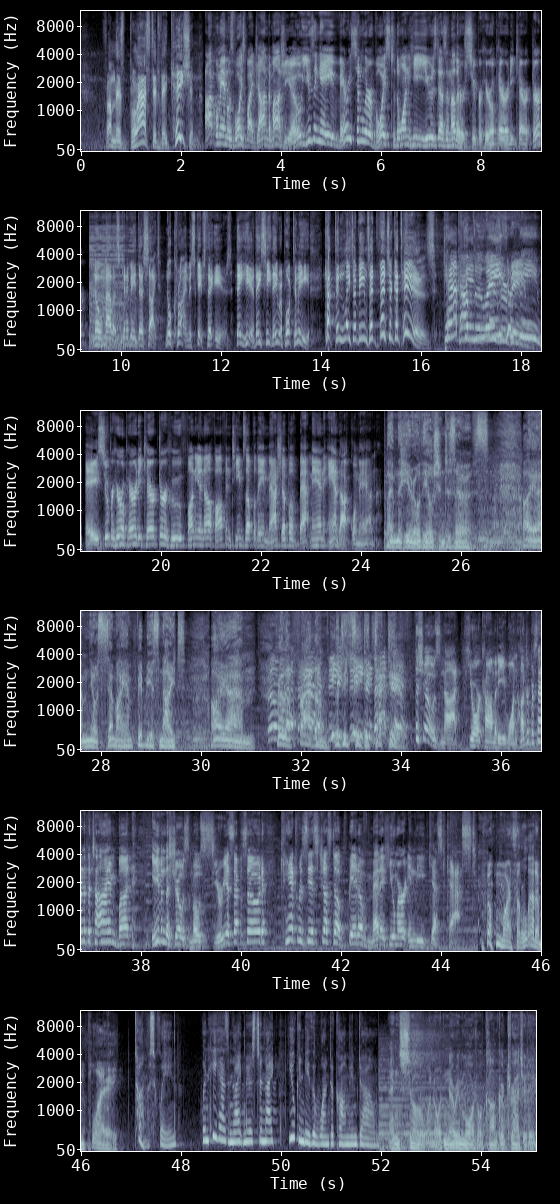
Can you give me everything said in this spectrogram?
from this blasted vacation. Aquaman was voiced by John DiMaggio, using a very similar voice to the one he used as another superhero parody character. No malice can evade their sight. No crime escapes their ears. They hear, they see, they report to me. Captain Laserbeam's Adventureketeers! Captain, Captain Laserbeam! A superhero parody character who, funny enough, often teams up with a mashup of Batman and Aquaman. I am the hero the ocean deserves. I am your semi-amphibious knight. I am Philip Fathom, the deep sea detective. The show's not pure comedy 100% of the time, but even the show's most serious episode can't resist just a bit of meta humor in the guest cast. Oh, Martha, let him play. Thomas Wayne, when he has nightmares tonight, you can be the one to calm him down. And so, an ordinary mortal conquered tragedy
